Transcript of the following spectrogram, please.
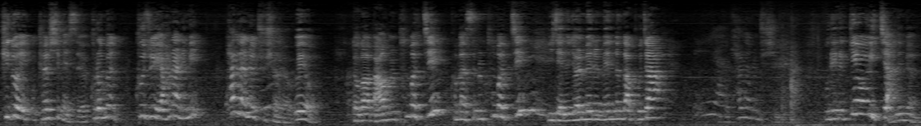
기도했고 결심했어요. 그러면 그 주에 하나님이 환란을 주셔요. 왜요? 너가 마음을 품었지? 그 말씀을 품었지? 이제는 열매를 맺는가 보자. 환란을 주십니다. 우리는 깨어있지 않으면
